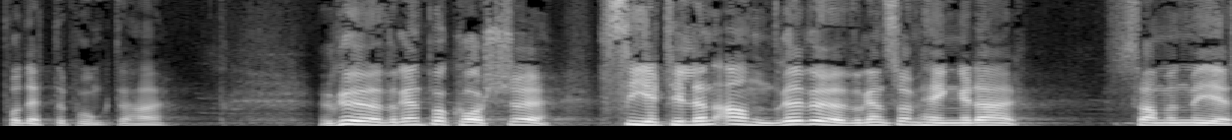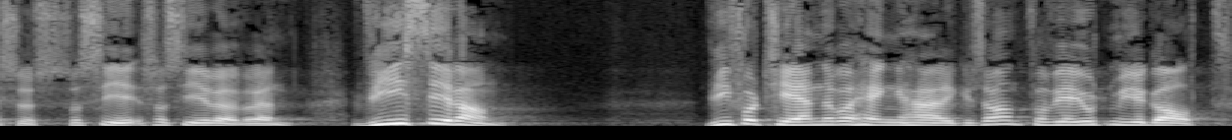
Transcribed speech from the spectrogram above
på dette punktet her. Røveren på korset sier til den andre røveren som henger der sammen med Jesus, så sier, så sier røveren Vi, sier han, vi fortjener å henge her, ikke sant? for vi har gjort mye galt.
